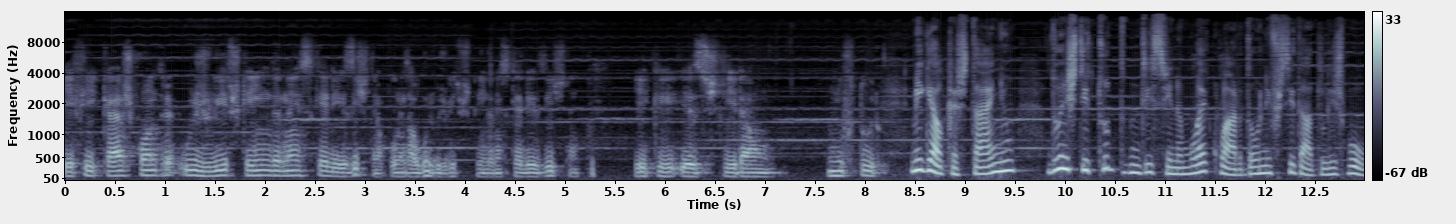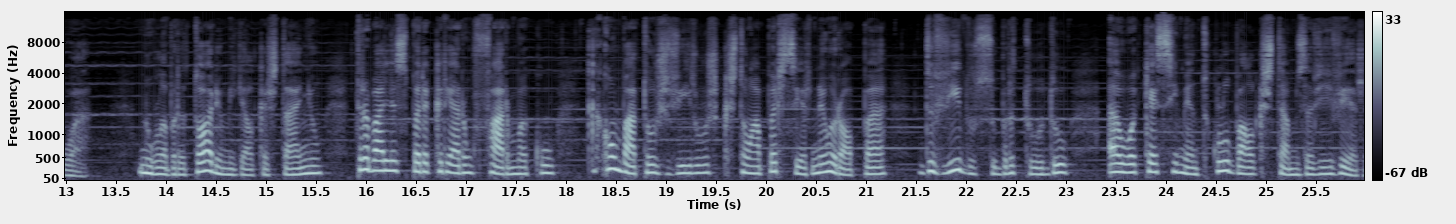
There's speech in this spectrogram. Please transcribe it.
eficaz contra os vírus que ainda nem sequer existem, ou pelo menos alguns dos vírus que ainda nem sequer existem e que existirão no futuro. Miguel Castanho, do Instituto de Medicina Molecular da Universidade de Lisboa. No laboratório Miguel Castanho, trabalha-se para criar um fármaco que combata os vírus que estão a aparecer na Europa, devido, sobretudo, ao aquecimento global que estamos a viver.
